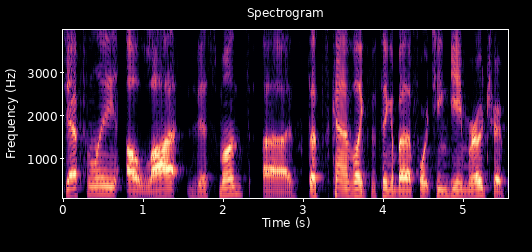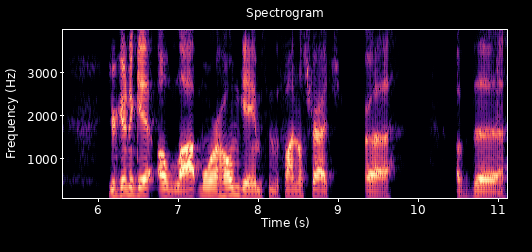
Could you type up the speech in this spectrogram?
definitely a lot this month. Uh, that's kind of like the thing about a 14 game road trip. You're going to get a lot more home games in the final stretch uh, of the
